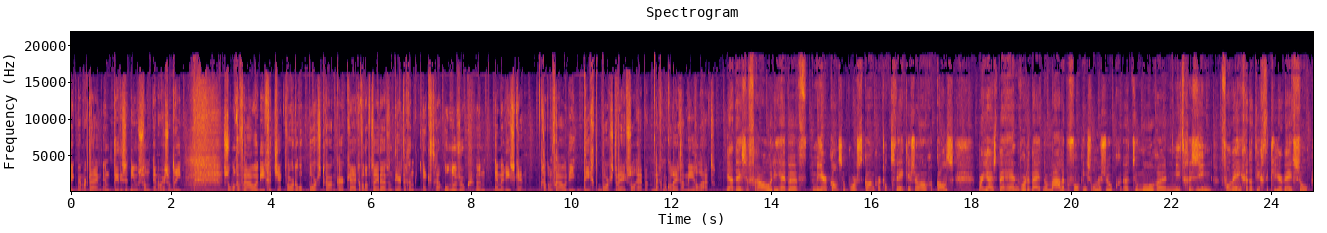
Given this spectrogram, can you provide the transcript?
Ik ben Martijn en dit is het nieuws van NOS op 3. Sommige vrouwen die gecheckt worden op borstkanker... krijgen vanaf 2030 een extra onderzoek, een MRI-scan. Het gaat om vrouwen die dicht borstweefsel hebben. Legt mijn collega Merel uit. Ja, deze vrouwen die hebben meer kans op borstkanker, tot twee keer zo hoge kans. Maar juist bij hen worden bij het normale bevolkingsonderzoek... Uh, tumoren niet gezien vanwege dat dichte klierweefsel.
